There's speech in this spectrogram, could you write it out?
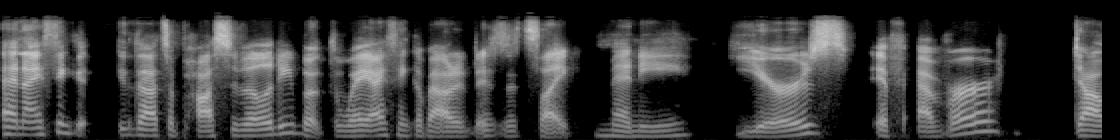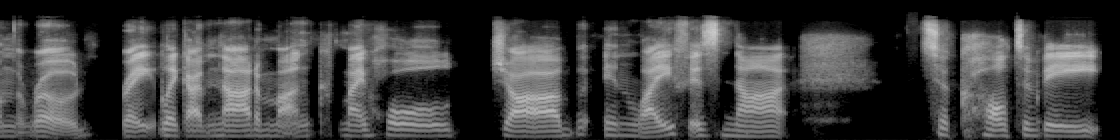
And I think that's a possibility, but the way I think about it is it's like many years, if ever, down the road, right? Like I'm not a monk. My whole job in life is not to cultivate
